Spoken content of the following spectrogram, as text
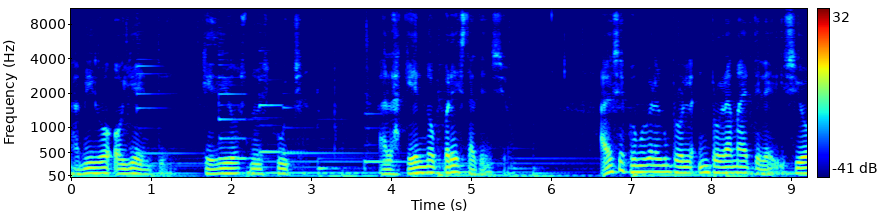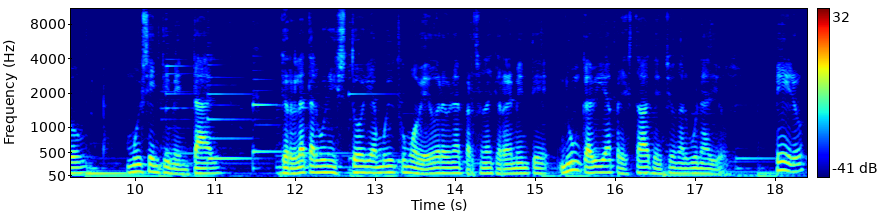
amigo oyente, que Dios no escucha, a las que Él no presta atención. A veces podemos ver algún un programa de televisión muy sentimental que relata alguna historia muy conmovedora de una persona que realmente nunca había prestado atención alguna a Dios, pero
